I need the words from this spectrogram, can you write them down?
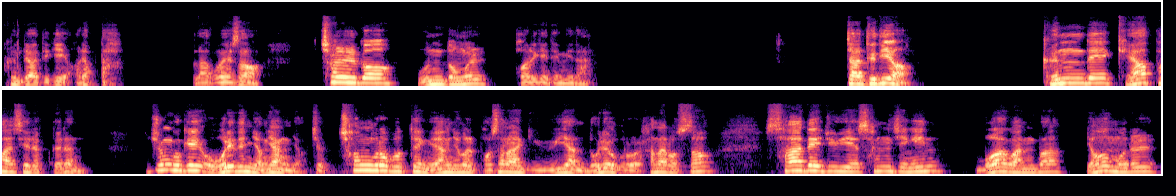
근대화되기 어렵다. 라고 해서 철거 운동을 벌이게 됩니다. 자, 드디어 근대 개화파 세력들은 중국의 오래된 영향력, 즉 청으로부터의 영향력을 벗어나기 위한 노력으로 하나로서 사대주의의 상징인 모화관과 영어문을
